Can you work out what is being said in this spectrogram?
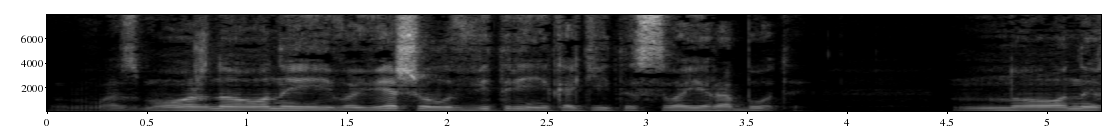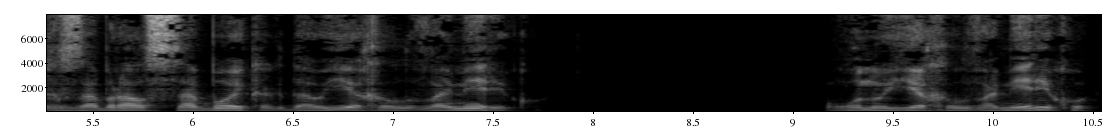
Возможно, он и вывешивал в витрине какие-то свои работы. Но он их забрал с собой, когда уехал в Америку. Он уехал в Америку?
